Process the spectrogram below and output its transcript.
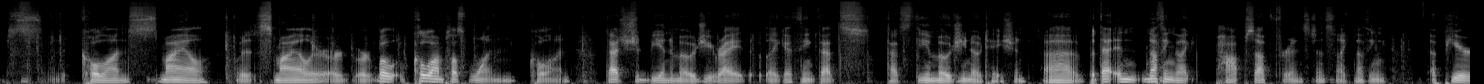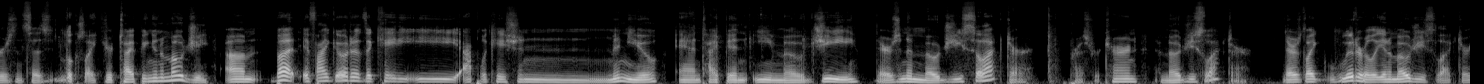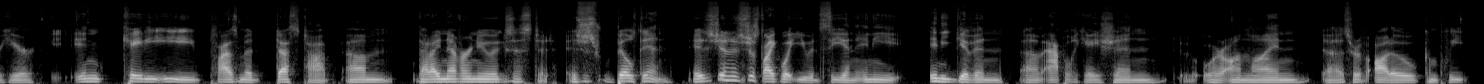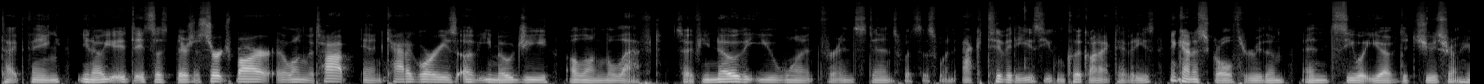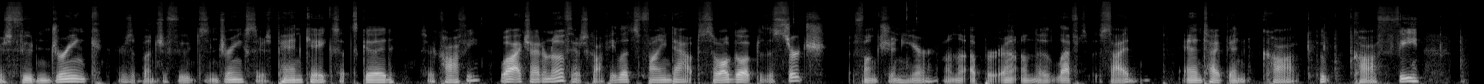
colon smile, what is it, smile or, or, or, well, colon plus one colon. That should be an emoji, right? Like I think that's, that's the emoji notation. Uh, but that, and nothing like pops up, for instance, like nothing appears and says, it looks like you're typing an emoji. Um, but if I go to the KDE application menu and type in emoji, there's an emoji selector. Press return, emoji selector. There's like literally an emoji selector here in KDE Plasma Desktop um, that I never knew existed. It's just built in. It's just, it's just like what you would see in any any given um, application or online uh, sort of auto complete type thing you know it, it's a there's a search bar along the top and categories of emoji along the left. So if you know that you want for instance what's this one? Activities you can click on activities and kind of scroll through them and see what you have to choose from. Here's food and drink. There's a bunch of foods and drinks. There's pancakes. That's good. Is there coffee? Well actually i don't know if there's coffee. Let's find out. So i'll go up to the search function here on the upper uh, on the left side and type in co- oop, coffee.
